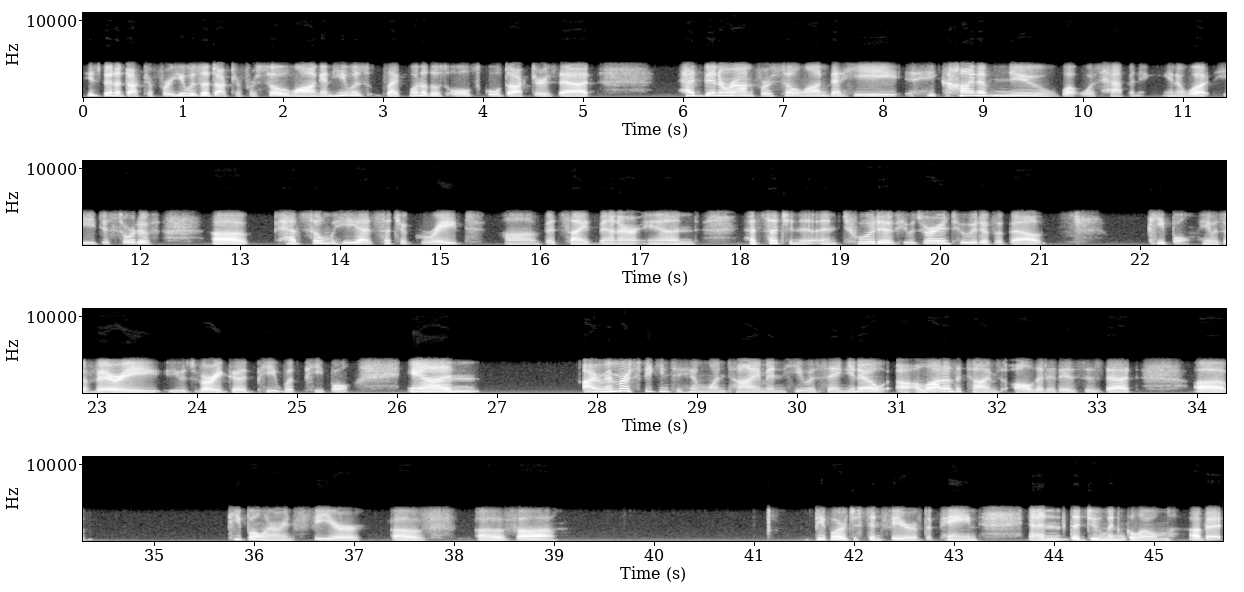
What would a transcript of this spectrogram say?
he's been a doctor for he was a doctor for so long, and he was like one of those old school doctors that had been around for so long that he he kind of knew what was happening. You know what he just sort of uh, had so he had such a great uh, bedside manner and had such an intuitive. He was very intuitive about people. He was a very he was very good with people, and I remember speaking to him one time, and he was saying, you know, a lot of the times, all that it is is that uh, people are in fear of of uh, people are just in fear of the pain and the doom and gloom of it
